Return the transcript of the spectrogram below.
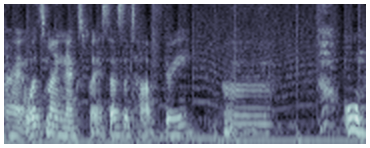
All right, what's my next place? That's the top three. Uh, Oh,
